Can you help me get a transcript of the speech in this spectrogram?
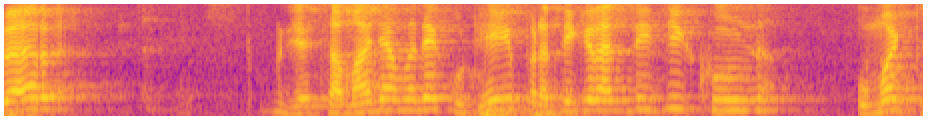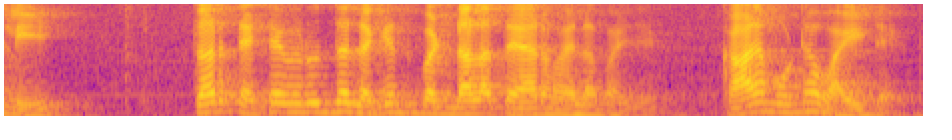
तर म्हणजे समाजामध्ये कुठेही प्रतिक्रांतीची खूण उमटली तर त्याच्या विरुद्ध लगेच बंडाला तयार व्हायला पाहिजे. काळ मोठा वाईट आहे.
